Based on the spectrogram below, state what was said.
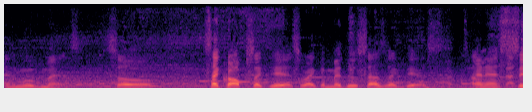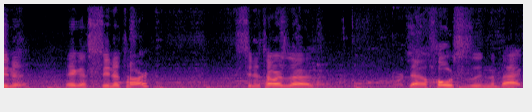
and movement. So, Cyclops like this, right? The Medusa's like this, and then it. like a Cinotaur. Cinotaur's a the horses in the back.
